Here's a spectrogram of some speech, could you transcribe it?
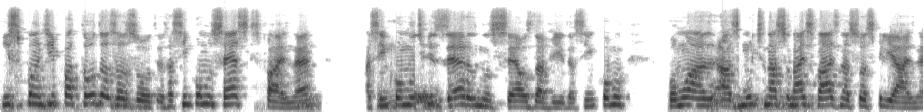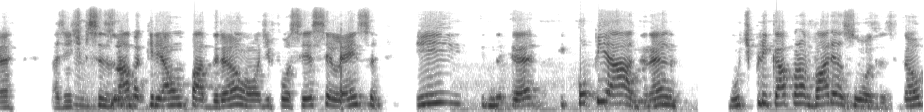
e expandir para todas as outras, assim como o SESC faz, né? Assim como fizeram nos céus da vida, assim como, como a, as multinacionais fazem nas suas filiais, né? A gente precisava criar um padrão onde fosse excelência e, é, e copiar, né? multiplicar para várias outras. Então,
